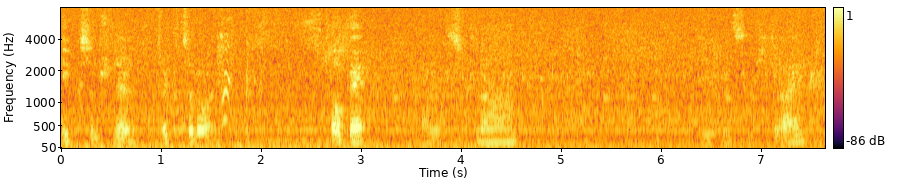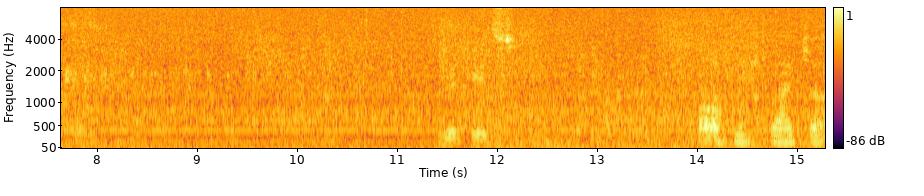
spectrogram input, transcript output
X, um schnell wegzurollen. Okay. Alles klar. Hier geht's nicht rein. Hier geht's auch nicht weiter.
